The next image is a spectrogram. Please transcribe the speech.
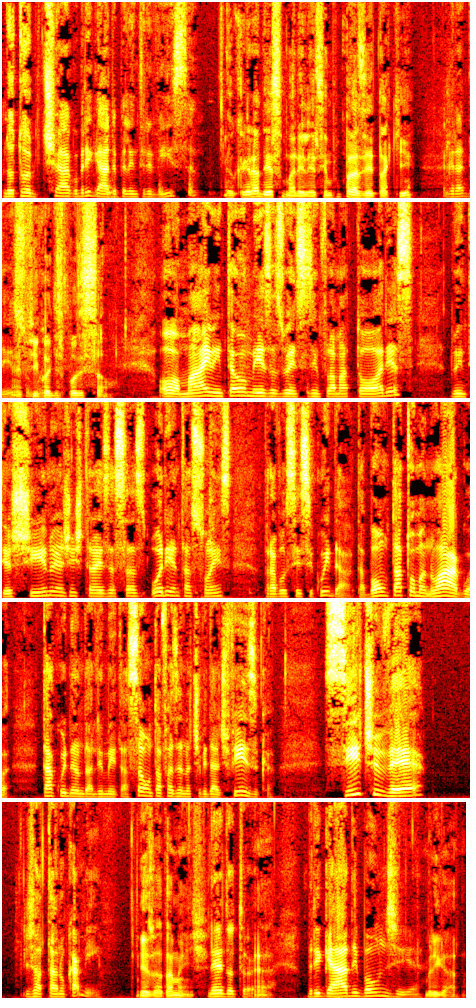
Doutor Tiago, obrigada pela entrevista. Eu que agradeço, Marília. É sempre um prazer estar aqui. Agradeço. Eu fico à muito. disposição. Ó, maio, então, é o mês das doenças inflamatórias do intestino e a gente traz essas orientações para você se cuidar, tá bom? Tá tomando água? Tá cuidando da alimentação? Tá fazendo atividade física? Se tiver, já tá no caminho, Exatamente. né, doutor? É. Obrigada e bom dia. Obrigado.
